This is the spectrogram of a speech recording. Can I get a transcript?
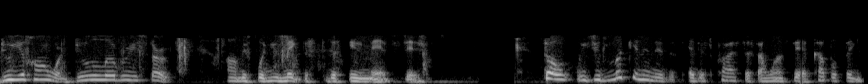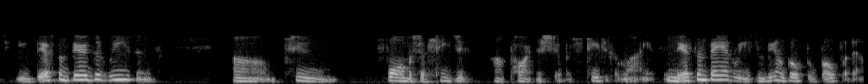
Do your homework. Do a little research um, before you make this, any decisions. So as you're looking into this, at this process, I want to say a couple things to you. There are some very good reasons um, to form a strategic uh, partnership, a strategic alliance. And there are some bad reasons. We're going to go through both of them.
